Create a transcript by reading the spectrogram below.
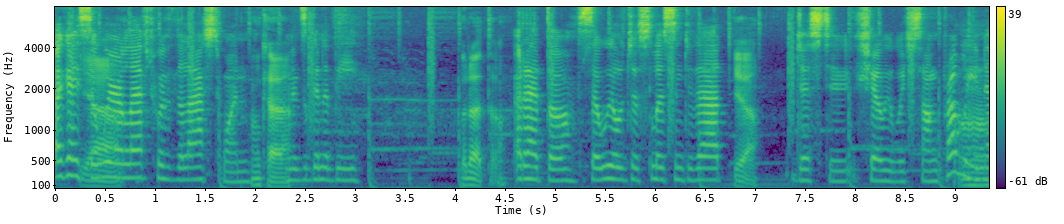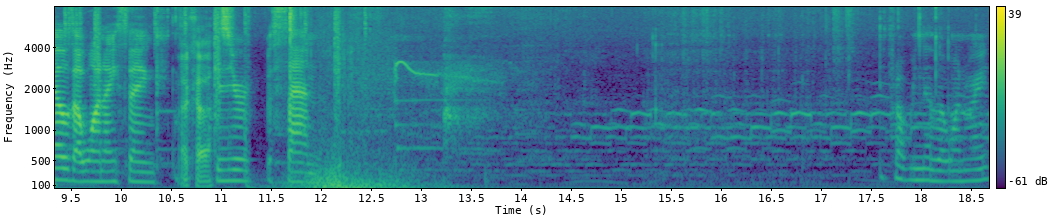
Okay, so we're left with the last one. Okay. And it's gonna be Reto. Reto. So we'll just listen to that Yeah. just to show you which song. Probably you know that one, I think, Okay. because you're a fan. You probably know that one, right?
